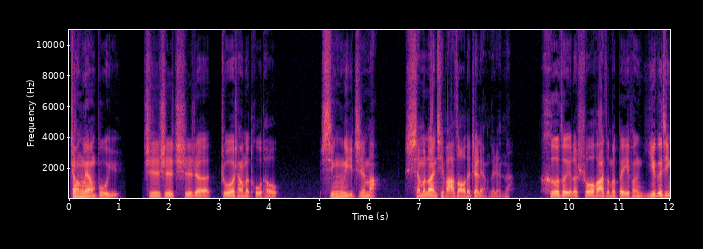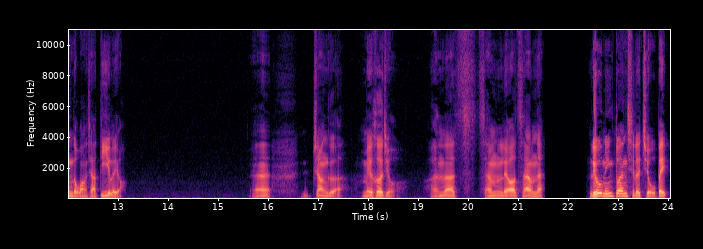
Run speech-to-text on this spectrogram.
张亮不语，只是吃着桌上的兔头，心里直骂：什么乱七八糟的这两个人呢？喝醉了说话怎么辈分一个劲的往下低了哟？哎。张哥没喝酒，啊，那咱们聊咱们的。刘明端起了酒杯，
